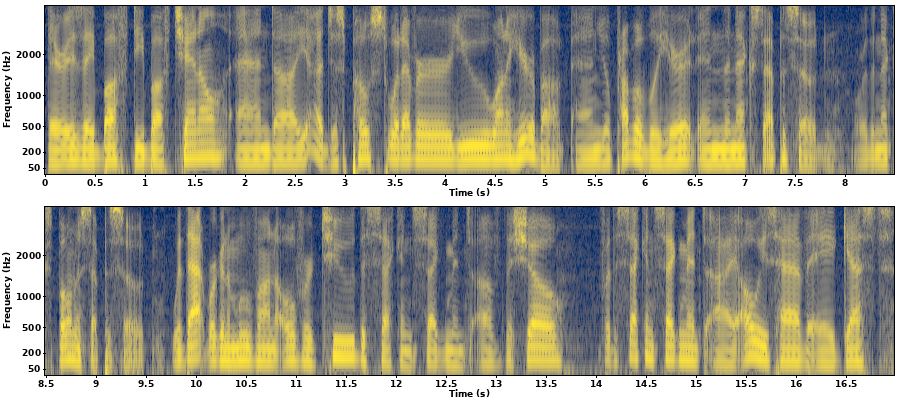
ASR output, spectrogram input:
There is a buff debuff channel, and uh, yeah, just post whatever you want to hear about, and you'll probably hear it in the next episode or the next bonus episode. With that, we're going to move on over to the second segment of the show. For the second segment, I always have a guest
